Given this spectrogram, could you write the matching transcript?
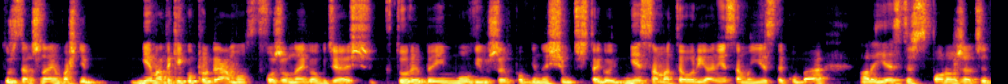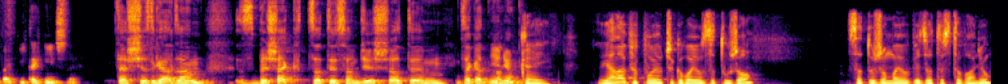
którzy zaczynają właśnie nie ma takiego programu stworzonego gdzieś, który by im mówił, że powinieneś się uczyć tego. Nie sama teoria, nie samo ISTQB, ale jest też sporo rzeczy takich technicznych. Też się zgadzam. Zbyszek, co ty sądzisz o tym zagadnieniu? Okej. Okay. Ja najpierw powiem, czego mają za dużo. Za dużo mają wiedzy o testowaniu.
